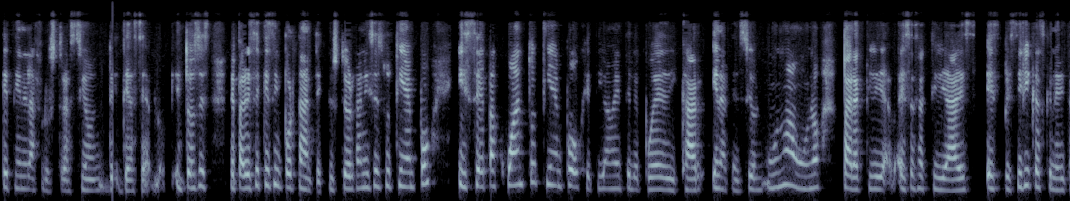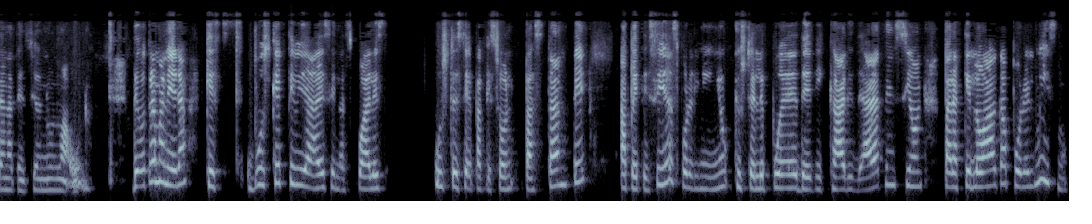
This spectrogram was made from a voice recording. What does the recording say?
que tiene la frustración de, hacerlo. Entonces, me parece que es importante que usted organice su tiempo y sepa cuánto tiempo objetivamente le puede dedicar en atención uno a uno para esas actividades específicas que necesitan atención uno a uno. De otra manera, que busque actividades en las cuales usted sepa que son bastante apetecidas por el niño que usted le puede dedicar y dar atención para que lo haga por él mismo.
